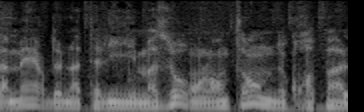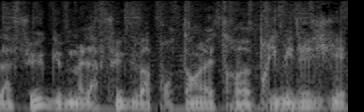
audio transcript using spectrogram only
La mère de Nathalie Mazot, on l'entend, ne croit pas à la fugue, mais la fugue va pourtant être privilégiée.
